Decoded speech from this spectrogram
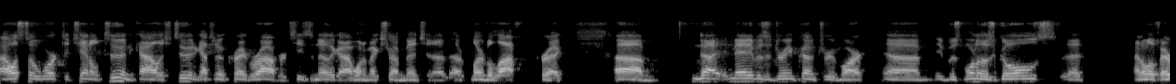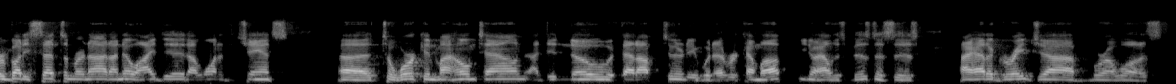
I also worked at Channel 2 in college too and got to know Craig Roberts. He's another guy I want to make sure I mention. I've, I've learned a lot from Craig. Um, no, man, it was a dream come true, Mark. Um, it was one of those goals that I don't know if everybody sets them or not. I know I did. I wanted the chance uh, to work in my hometown. I didn't know if that opportunity would ever come up. You know how this business is. I had a great job where I was,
